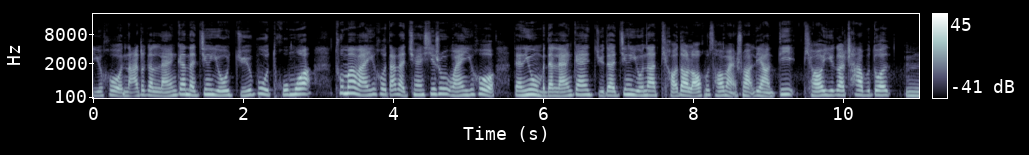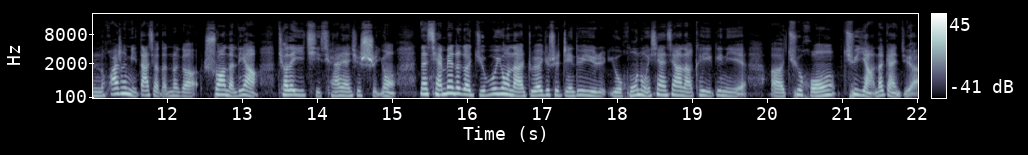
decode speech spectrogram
以后拿这个蓝柑的精油局部涂抹，涂抹完以后打打圈，吸收完以后，再用我们的蓝柑橘的精油呢调到老虎草晚霜两滴，调一个差不多嗯花生米大小的那个霜的量，调在一起全脸去使用。那前面这个局部用呢，主要就是针对于有红肿现象呢，可以给你呃去红去痒的感觉。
